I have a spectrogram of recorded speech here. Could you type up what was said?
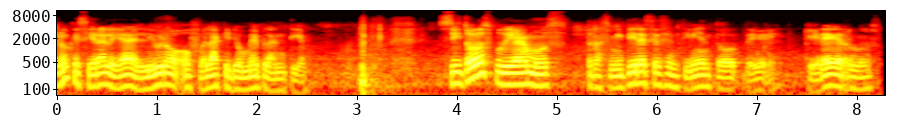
Creo que si era la idea del libro o fue la que yo me planteé. Si todos pudiéramos transmitir ese sentimiento de querernos,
